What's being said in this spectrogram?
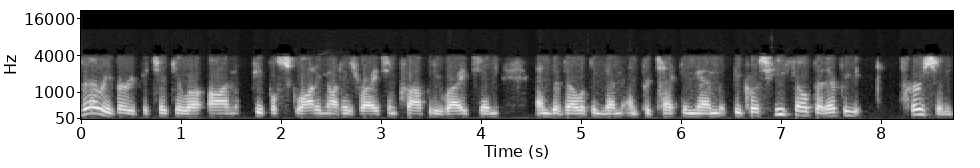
very, very particular on people squatting on his rights and property rights, and and developing them and protecting them, because he felt that every person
